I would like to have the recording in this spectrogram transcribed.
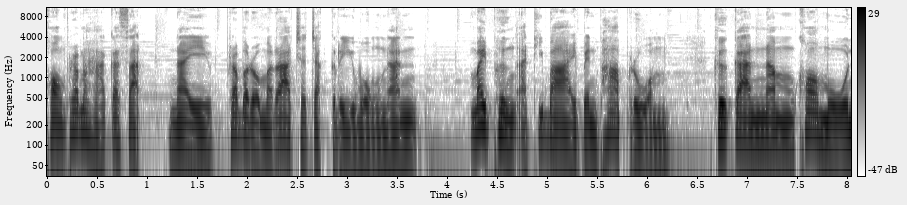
ของพระมหากษัตริย์ในพระบรมราชจักรีวงศ์นั้น ไม่พึงอธิบายเป็นภาพรวม คือการนำข้อมูล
